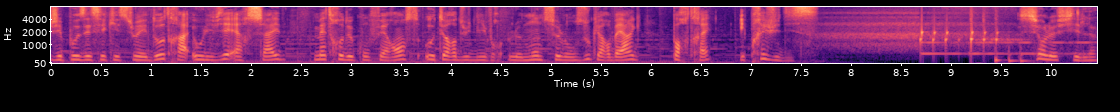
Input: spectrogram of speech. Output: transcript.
J'ai posé ces questions et d'autres à Olivier Herscheid, maître de conférence, auteur du livre Le monde selon Zuckerberg, Portrait et préjudice. Sur le fil.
